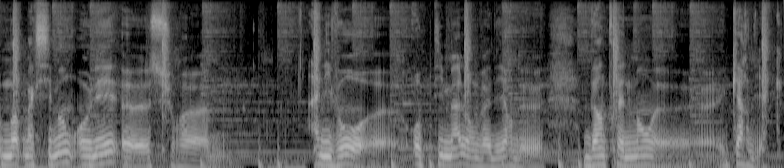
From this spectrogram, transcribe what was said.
maximum on est sur un niveau optimal, on va dire, d'entraînement cardiaque.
